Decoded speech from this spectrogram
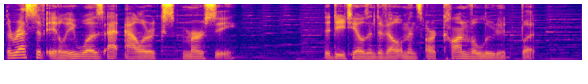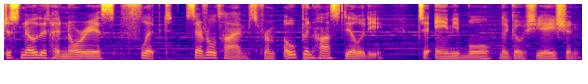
the rest of Italy was at Alaric's mercy. The details and developments are convoluted, but just know that Honorius flipped several times from open hostility to amiable negotiation.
